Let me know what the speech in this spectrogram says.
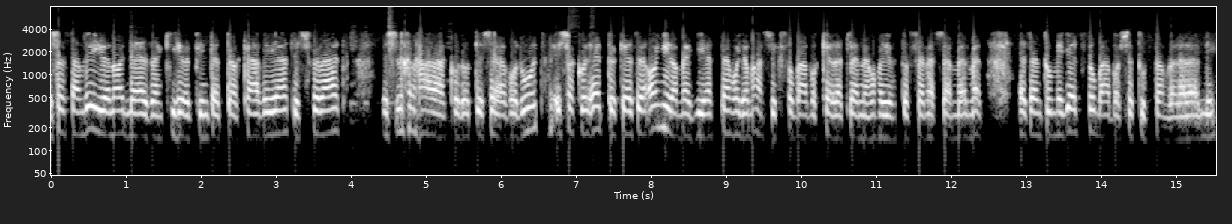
és aztán végre nagy nehezen kihörpintette a kávéját, és felállt, és hálálkodott, és elvonult, és akkor ettől kezdve annyira megijedtem, hogy a másik szobába kellett lennem, ha jött a szenes ember, mert ezentúl még egy szobába se tudtam vele lenni.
